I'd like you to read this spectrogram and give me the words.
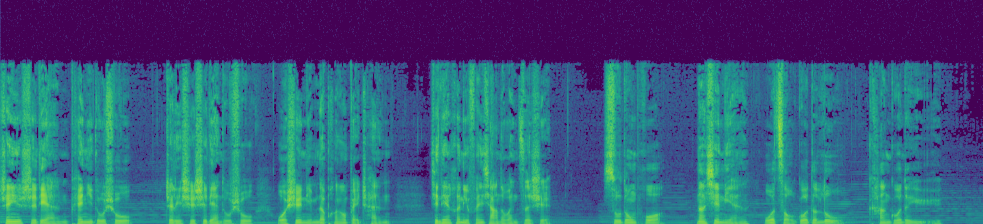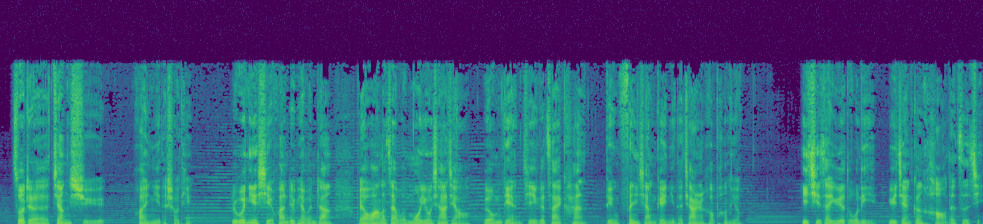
深夜十点陪你读书，这里是十点读书，我是你们的朋友北辰。今天和你分享的文字是苏东坡那些年我走过的路，看过的雨，作者江徐。欢迎你的收听。如果你也喜欢这篇文章，不要忘了在文末右下角为我们点击一个再看，并分享给你的家人和朋友，一起在阅读里遇见更好的自己。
